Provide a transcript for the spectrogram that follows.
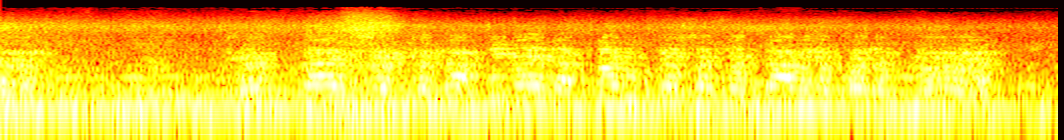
Je pense que Martinet n'a pas loupé cette étape une fois de plus. Hein.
